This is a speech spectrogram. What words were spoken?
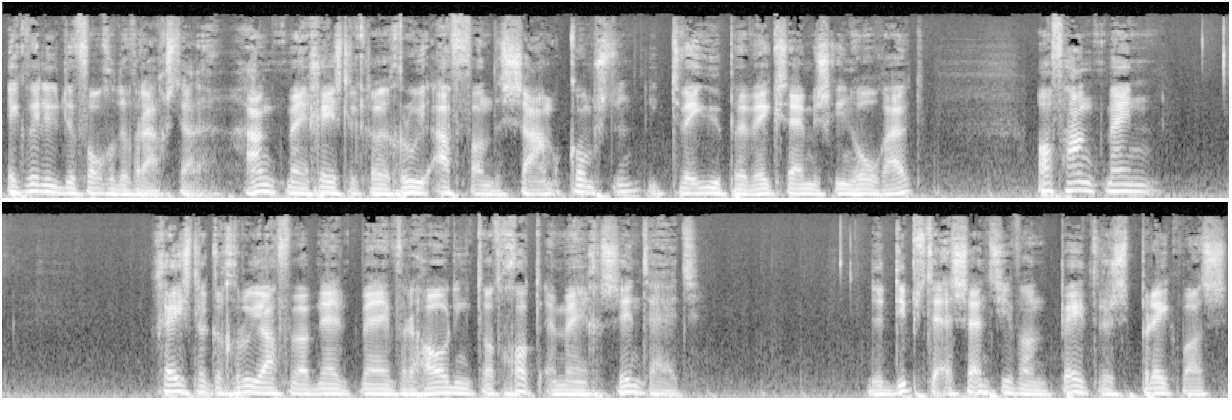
Ik wil u de volgende vraag stellen. Hangt mijn geestelijke groei af van de samenkomsten, die twee uur per week zijn misschien hooguit? Of hangt mijn geestelijke groei af met mijn verhouding tot God en mijn gezindheid? De diepste essentie van Petrus' spreek was:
